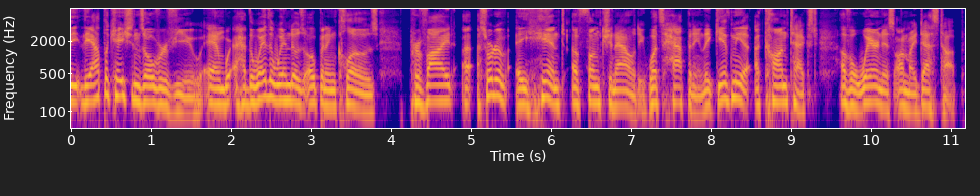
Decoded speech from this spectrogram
The, the application's overview and the way the windows open and close provide a, a sort of a hint of functionality, what's happening. They give me a, a context of awareness on my desktop.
